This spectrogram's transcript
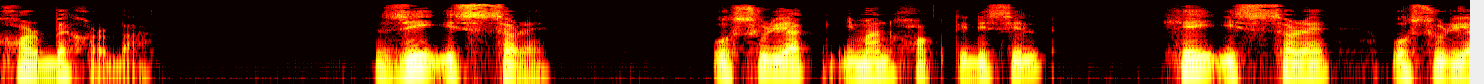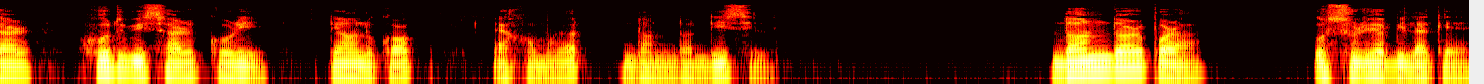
সৰ্বেসৰ্বা যি ঈশ্বৰে অচুৰীয়াক ইমান শক্তি দিছিল সেই ঈশ্বৰে অচুৰীয়াৰ সুধবিচাৰ কৰি তেওঁলোকক এসময়ত দণ্ড দিছিল। দণ্ডৰ পৰা অচুৰীয়াবিলাকে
